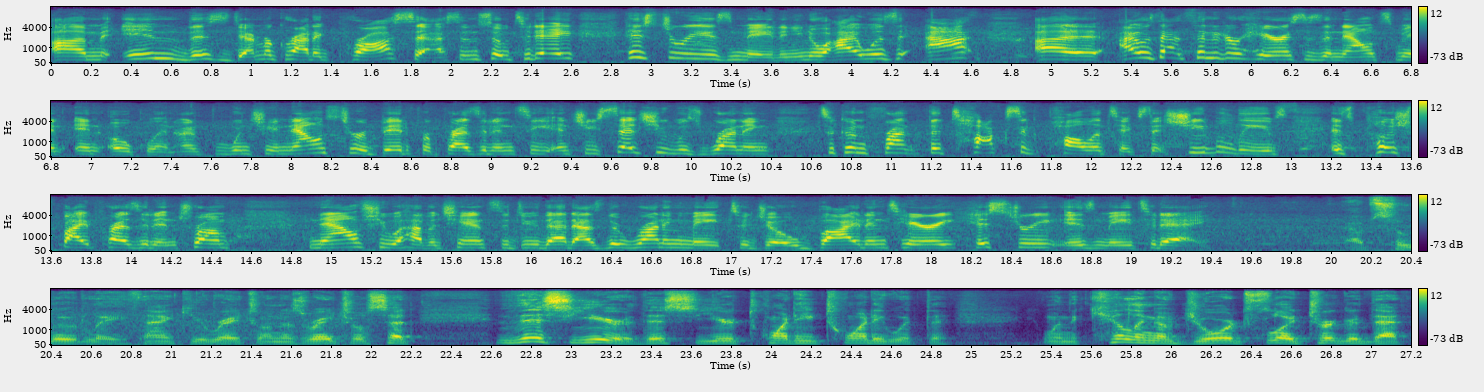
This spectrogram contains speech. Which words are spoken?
um, in this Democratic process. And so today, history is made. And, you know, I was at, uh, I was at Senator Harris's announcement in Oakland when she announced her bid for presidency, and she said she was running to confront the toxic politics that she believes is pushed by President Trump. Now she will have a chance to do that as the running mate to Joe Biden. Terry, history is made today. Absolutely. Thank you, Rachel. And as Rachel said, this year, this year 2020, with the when the killing of George Floyd triggered that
